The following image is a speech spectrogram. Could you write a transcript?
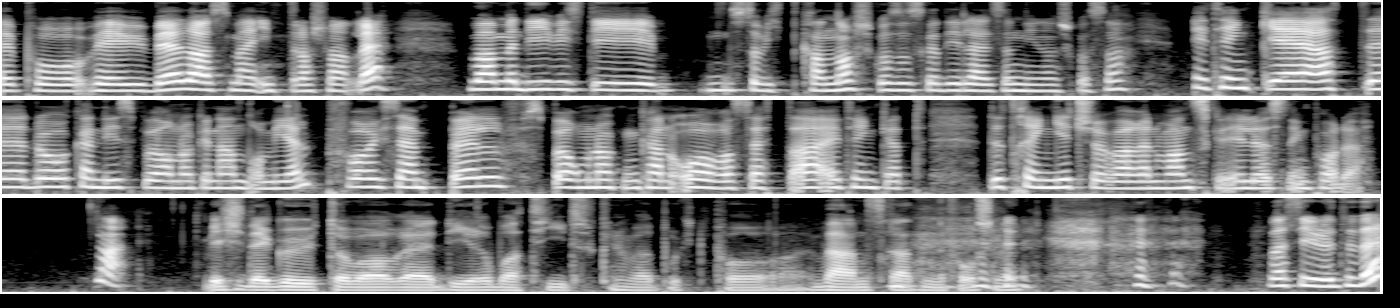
eh, på VUB da, som er internasjonale. Hva med de hvis de så vidt kan norsk, og så skal de lære seg nynorsk også? Jeg tenker at eh, da kan de spørre noen andre om hjelp, f.eks. Spørre om noen kan oversette. Jeg tenker at det trenger ikke å være en vanskelig løsning på det. Nei. Vil ikke det gå utover eh, dyrebar tid som kunne vært brukt på verdensreddende forskning? Hva sier du til det?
